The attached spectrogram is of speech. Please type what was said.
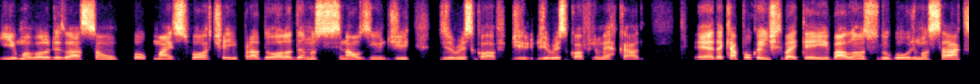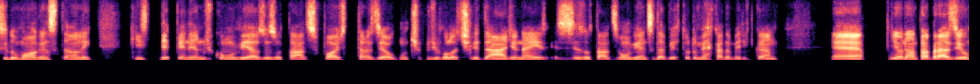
e uma valorização um pouco mais forte aí para dólar, dando esse sinalzinho de, de risk-off, de, de risk-off do mercado. É, daqui a pouco a gente vai ter balanços do Goldman Sachs e do Morgan Stanley, que dependendo de como vier os resultados, pode trazer algum tipo de volatilidade, né? Esses resultados vão vir antes da abertura do mercado americano. É, e olhando para o Brasil,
